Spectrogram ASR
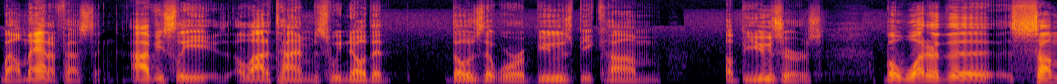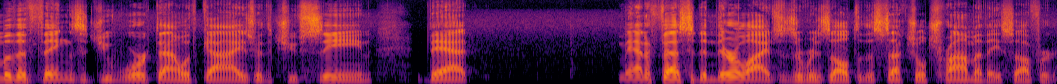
well manifesting? Obviously a lot of times we know that those that were abused become abusers. But what are the some of the things that you've worked on with guys or that you've seen that manifested in their lives as a result of the sexual trauma they suffered?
